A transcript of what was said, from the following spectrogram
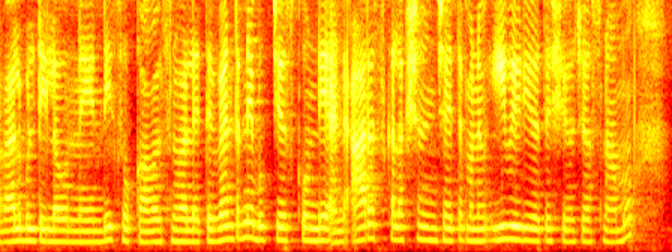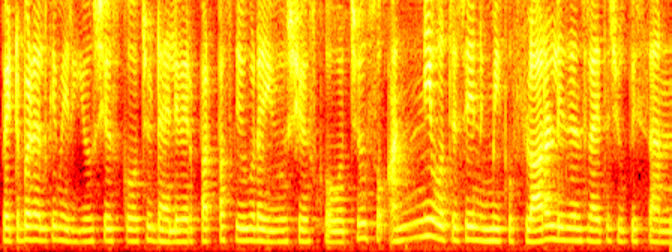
అవైలబిలిటీలో ఉన్నాయండి. సో కావాల్సిన వాళ్ళైతే వెంటనే బుక్ చేసుకోండి. అండ్ ఆర్ఎస్ కలెక్షన్ నుంచి అయితే మనం ఈ వీడియో అయితే షేర్ చేస్తున్నాము. పెట్టుబడులకి మీరు యూస్ చేసుకోవచ్చు. డైలీ వేర్ పర్పస్కి కూడా యూస్ చేసుకోవచ్చు. సో అన్నీ వచ్చేసి మీకు ఫ్లారల్ డిజైన్స్లో అయితే చూపిస్తాను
